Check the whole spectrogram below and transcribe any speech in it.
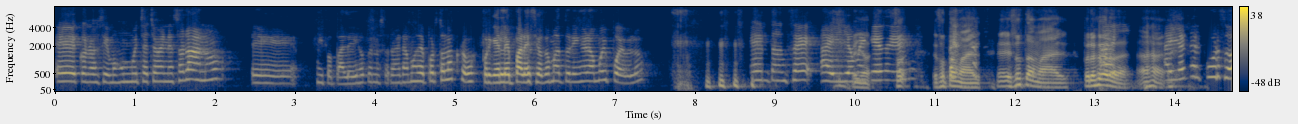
eh, conocimos un muchacho venezolano. eh, mi papá le dijo que nosotros éramos de Puerto La Cruz porque le pareció que Maturín era muy pueblo. Entonces ahí yo me quedé. Eso, eso está mal. Eso está mal. Pero es verdad. Ajá. Ahí en el curso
